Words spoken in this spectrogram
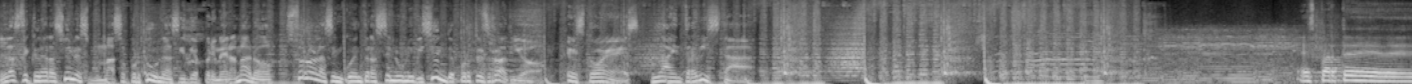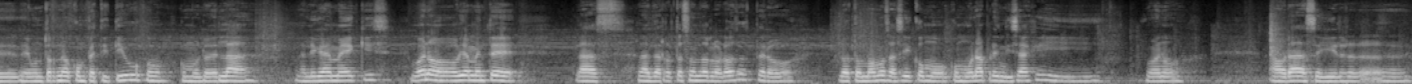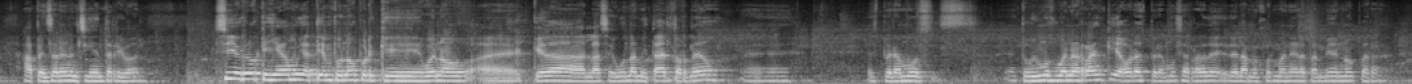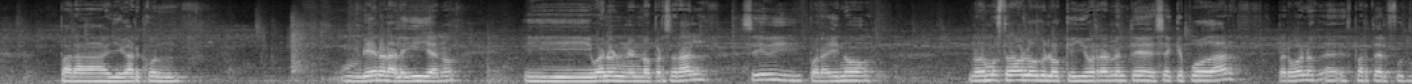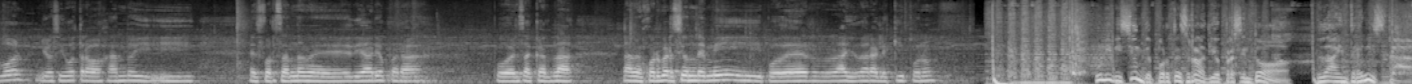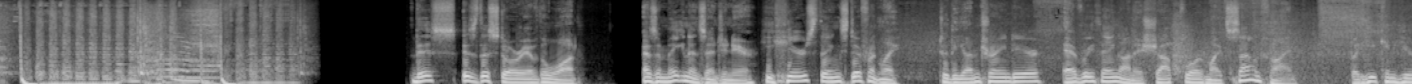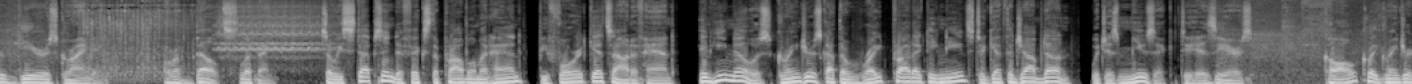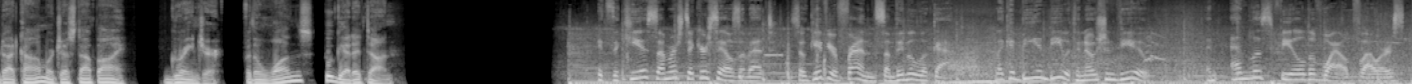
Las declaraciones más oportunas y de primera mano solo las encuentras en Univisión Deportes Radio. Esto es La Entrevista. Es parte de, un torneo competitivo como, lo es la, Liga MX. Bueno, obviamente las, las, derrotas son dolorosas, pero lo tomamos así como, como un aprendizaje y bueno, ahora seguir a pensar en el siguiente rival. Sí, yo creo que llega muy a tiempo, ¿no? Porque, bueno, eh, queda la segunda mitad del torneo. Eh, esperamos, eh, tuvimos buen arranque y ahora esperamos cerrar de, la mejor manera también, ¿no? Para, para llegar con bien a la liguilla, ¿no? Y bueno, en, lo personal, sí, por ahí no, no he mostrado lo, lo, que yo realmente sé que puedo dar, pero bueno, es parte del fútbol, yo sigo trabajando y esforzándome diario para poder sacar la, la, mejor versión de mí y poder ayudar al equipo, ¿no? Univisión Deportes Radio presentó la entrevista. This is the story of the one. As a maintenance engineer, he hears things differently. To the untrained ear, everything on his shop floor might sound fine, but he can hear gears grinding or a belt slipping. So he steps in to fix the problem at hand before it gets out of hand. And he knows Granger's got the right product he needs to get the job done, which is music to his ears. Call, clickgranger.com, or just stop by. Granger, for the ones who get it done. It's the Kia Summer Sticker Sales Event, so give your friends something to look at, like a B&B with an ocean view, an endless field of wildflowers,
